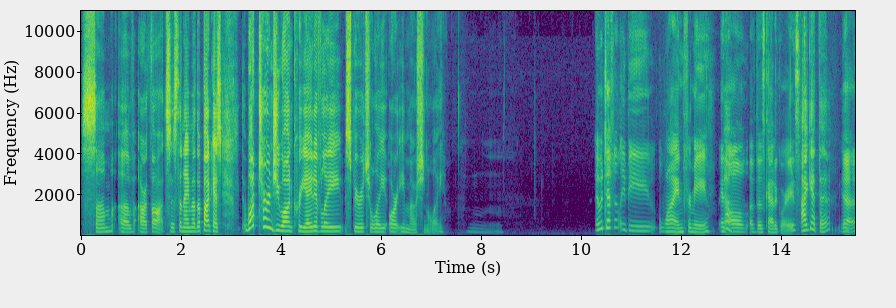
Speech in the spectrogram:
Somm of our Thoughts is the name of the podcast. What turns you on creatively, spiritually, or emotionally? It would definitely be wine for me in all of those categories. I get that. Yeah.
